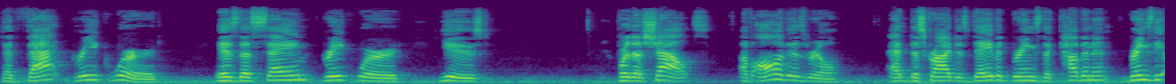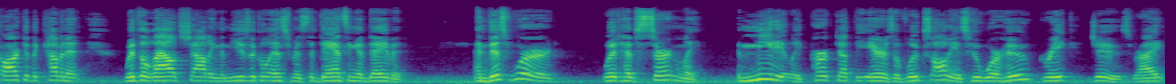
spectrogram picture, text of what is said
that that Greek word is the same Greek word used for the shouts of all of Israel and described as David brings the covenant, brings the ark of the covenant with the loud shouting, the musical instruments, the dancing of David. And this word would have certainly immediately perked up the ears of Luke's audience, who were who? Greek Jews, right?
